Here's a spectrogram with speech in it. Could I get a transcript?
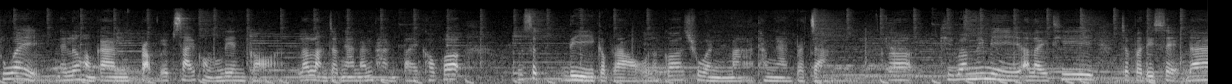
ช่วยในเรื่องของการปรับเว็บไซต์ของโรงเรียนก่อน แล้วหลังจากงานนั้นผ่านไปเขาก็รู้สึกดีกับเรา แล้วก็ชวนมาทำงานประจำก็คิดว่าไม่มีอะไรที่จะปฏิเสธได้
